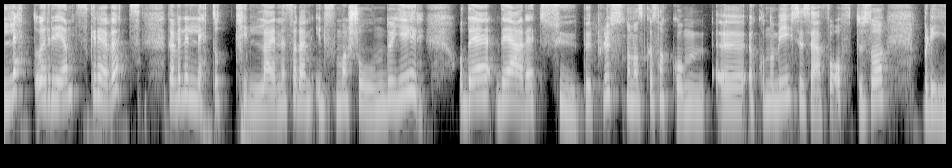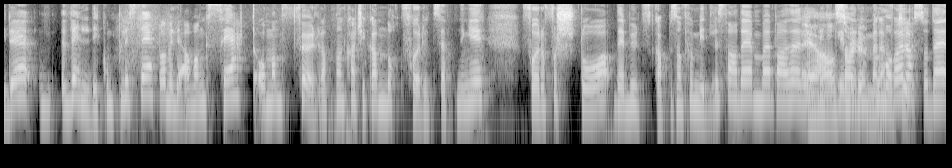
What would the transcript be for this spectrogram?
lett og rent skrevet. Det er veldig lett å tilegne seg den informasjonen du gir. Og det, det er et superpluss når man skal snakke om økonomi, syns jeg. For ofte så blir det veldig komplisert og veldig avansert, og man føler at man kanskje ikke har nok forutsetninger for å forstå det budskapet som formidles. Da. Det må jeg bare Ja, virkelig berømme en for. Altså, det,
